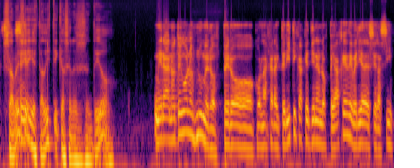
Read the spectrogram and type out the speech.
¿Sabes si hay estadísticas en ese sentido? Mira, no tengo los números, pero con las características que tienen los peajes debería de ser así,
